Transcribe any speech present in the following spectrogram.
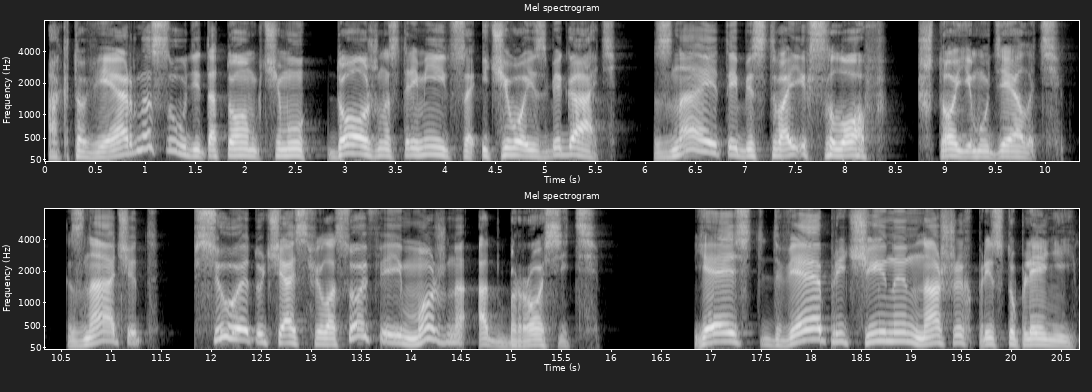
А кто верно судит о том, к чему должно стремиться и чего избегать, знает и без твоих слов, что ему делать. Значит, всю эту часть философии можно отбросить». Есть две причины наших преступлений.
